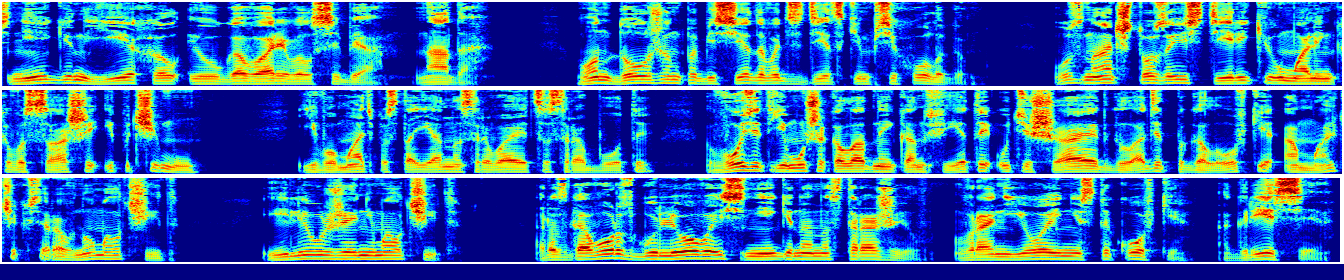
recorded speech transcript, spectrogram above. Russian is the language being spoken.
Снегин ехал и уговаривал себя. Надо. Он должен побеседовать с детским психологом. Узнать, что за истерики у маленького Саши и почему. Его мать постоянно срывается с работы, возит ему шоколадные конфеты, утешает, гладит по головке, а мальчик все равно молчит. Или уже не молчит. Разговор с Гулевой Снегина насторожил. Вранье и нестыковки, агрессия.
